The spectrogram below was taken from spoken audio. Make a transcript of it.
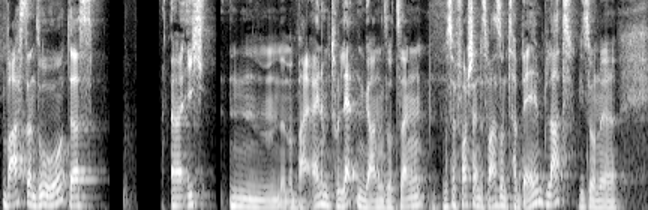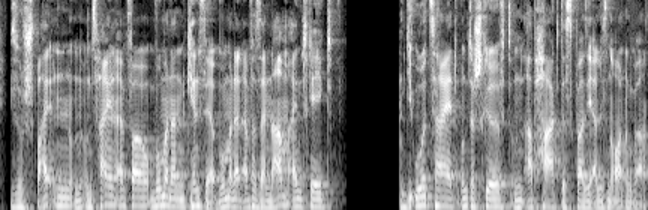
war es dann so, dass äh, ich mh, mm, bei einem Toilettengang sozusagen, muss mir vorstellen, das war so ein Tabellenblatt, wie so eine, wie so Spalten und, und Zeilen einfach, wo man dann, kennst du ja, wo man dann einfach seinen Namen einträgt die Uhrzeit, Unterschrift und abhakt, dass quasi alles in Ordnung war.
